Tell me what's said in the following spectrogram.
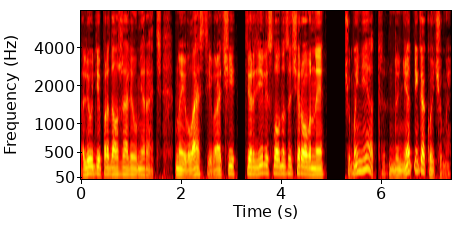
Люди продолжали умирать, но и власти, и врачи твердили, словно зачарованные, чумы нет, да нет никакой чумы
